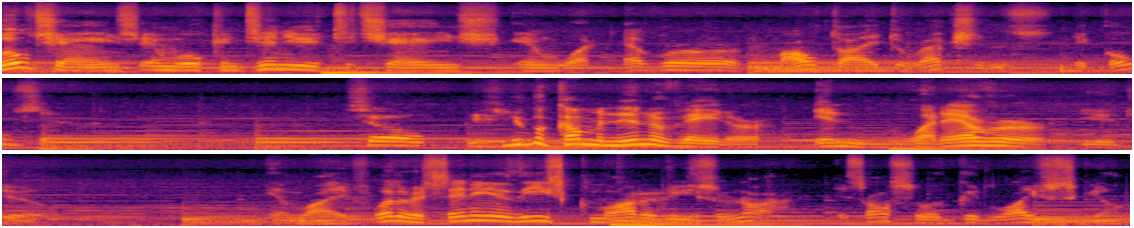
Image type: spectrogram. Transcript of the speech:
will change, and will continue to change in whatever multi directions it goes in. So, if you become an innovator in whatever you do in life, whether it's any of these commodities or not, it's also a good life skill.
